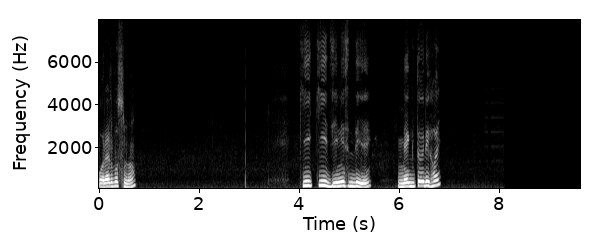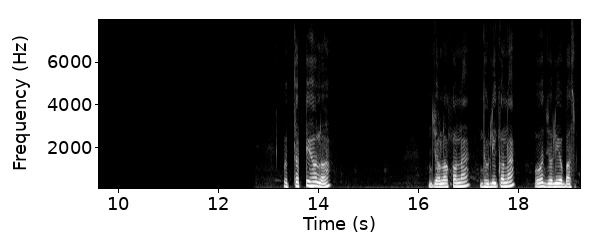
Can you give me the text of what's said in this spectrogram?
পরের প্রশ্ন, কি কি জিনিস দিয়ে মেঘ তৈরি হয়? উত্তরটি হল জলকণা, ধূলিকণা ও জলীয় বাষ্প।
